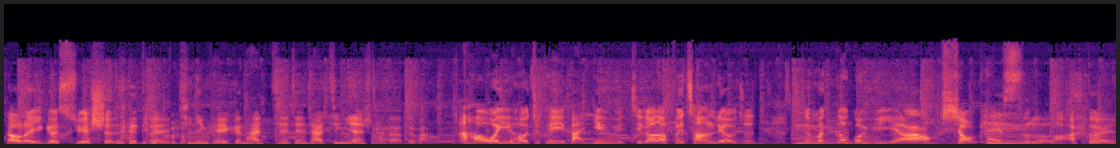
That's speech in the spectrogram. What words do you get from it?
到了一个学神的地对，步。青柠可以跟他借鉴一下经验什么的，对吧？然后我以后就可以把英语提高到非常溜，就什么各国语言啊，哦小 case 了啦。对，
